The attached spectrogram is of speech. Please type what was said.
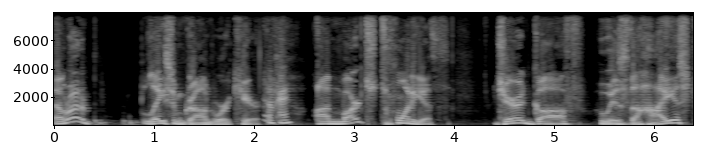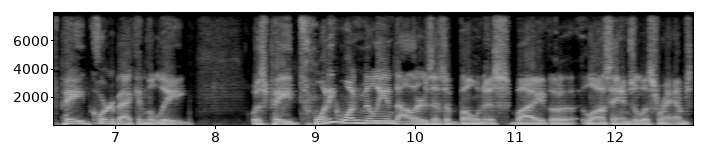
I want to lay some groundwork here. Okay. On March 20th, Jared Goff, who is the highest paid quarterback in the league, was paid $21 million as a bonus by the Los Angeles Rams.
